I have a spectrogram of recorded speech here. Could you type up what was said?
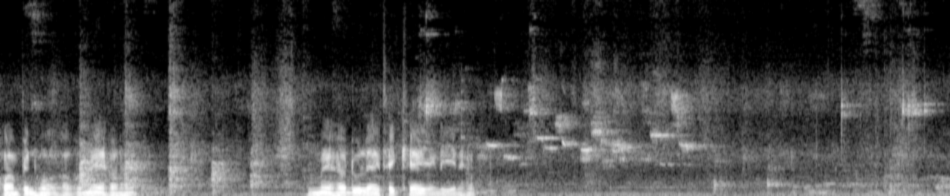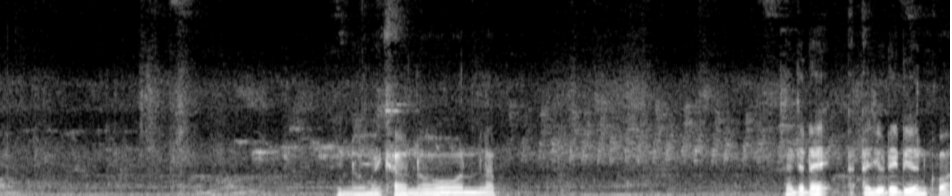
ความเป็นห่วงของคุณแม่เขานะคุณแม่เขาดูแลเทคแคร์อย่างดีนะครับเห็นน้องไม่เข้านอนหลับ น่าจะได้อายุได้เดือนกว่า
